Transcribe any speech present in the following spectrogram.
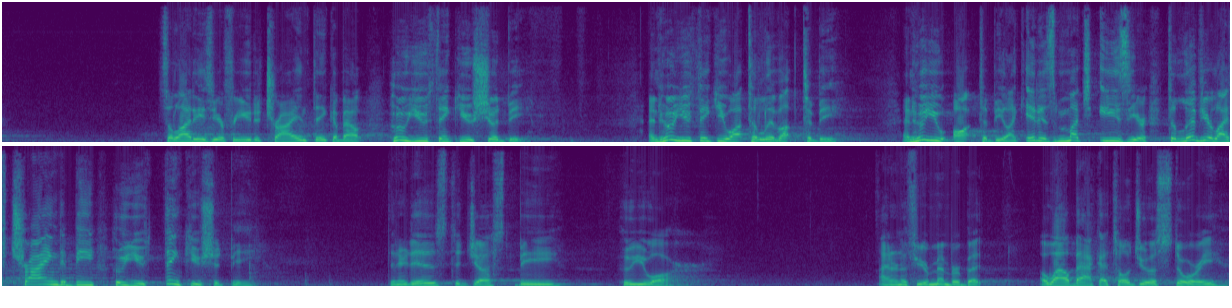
It's a lot easier for you to try and think about who you think you should be and who you think you ought to live up to be and who you ought to be like. It is much easier to live your life trying to be who you think you should be than it is to just be who you are. I don't know if you remember, but a while back I told you a story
